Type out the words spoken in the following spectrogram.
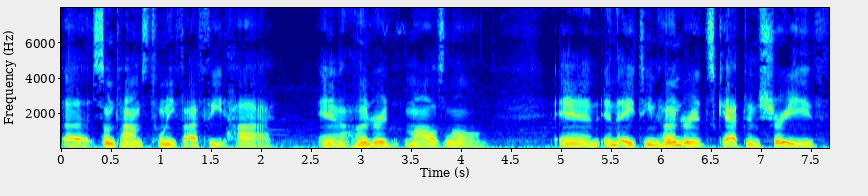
uh, sometimes 25 feet high and 100 miles long. And in the 1800s, Captain Shreve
